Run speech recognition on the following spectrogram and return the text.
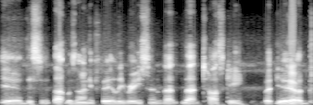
yeah, this is that was only fairly recent that that Tusky, but yeah, Yep. I'd,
